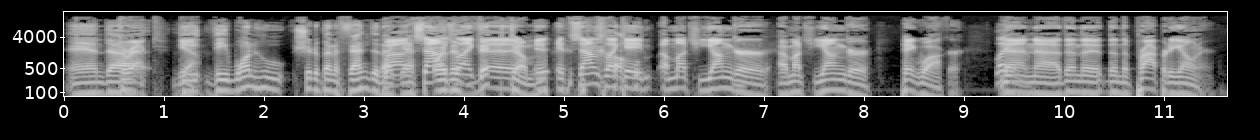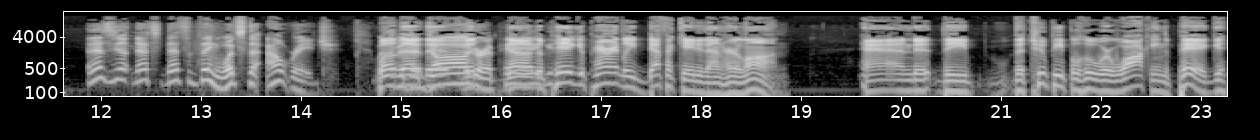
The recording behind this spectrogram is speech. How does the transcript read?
and uh, Correct. The Yeah. the one who should have been offended, well, I it guess, sounds or the like victim. A, it, it sounds like a, a much younger, a much younger pig walker Like- than uh, than the than the property owner. and that's the- that's that's the thing. What's the outrage? Well, Whether it's the, a the- dog the- or a pig. No, the pig apparently defecated on her lawn, and it- the the two people who were walking the pig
